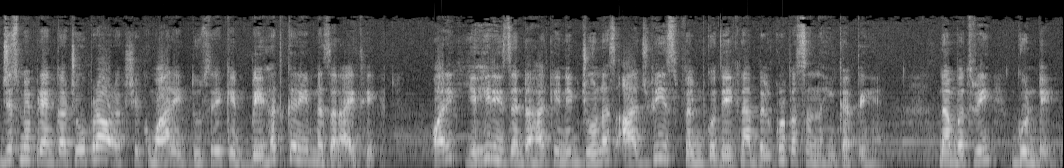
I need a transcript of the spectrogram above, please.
जिसमें प्रियंका चोपड़ा और अक्षय कुमार एक दूसरे के बेहद करीब नज़र आए थे। और एक यही रीजन रहा कि निक जोनस आज भी इस फ़िल्म को देखना बिल्कुल पसंद नहीं करते हैं। नंबर थ्री गुंडे।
